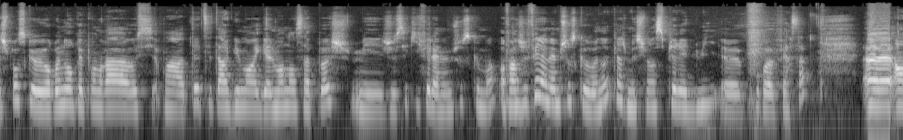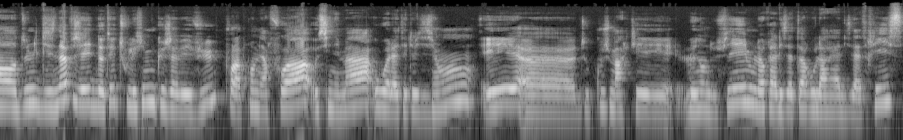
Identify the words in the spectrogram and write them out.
je pense que Renaud répondra aussi, enfin peut-être cet argument également dans sa poche, mais je sais qu'il fait la même chose que moi. Enfin, je fais la même chose que Renaud car je me suis inspirée de lui euh, pour euh, faire ça. Euh, en 2019, j'ai noté tous les films que j'avais vus pour la première fois au cinéma ou à la télévision, et euh, du coup, je marquais le nom du film, le réalisateur ou la réalisatrice,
